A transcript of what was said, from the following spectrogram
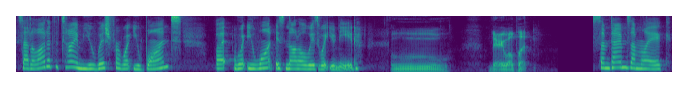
is that a lot of the time you wish for what you want, but what you want is not always what you need. Ooh, very well put. Sometimes I'm like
